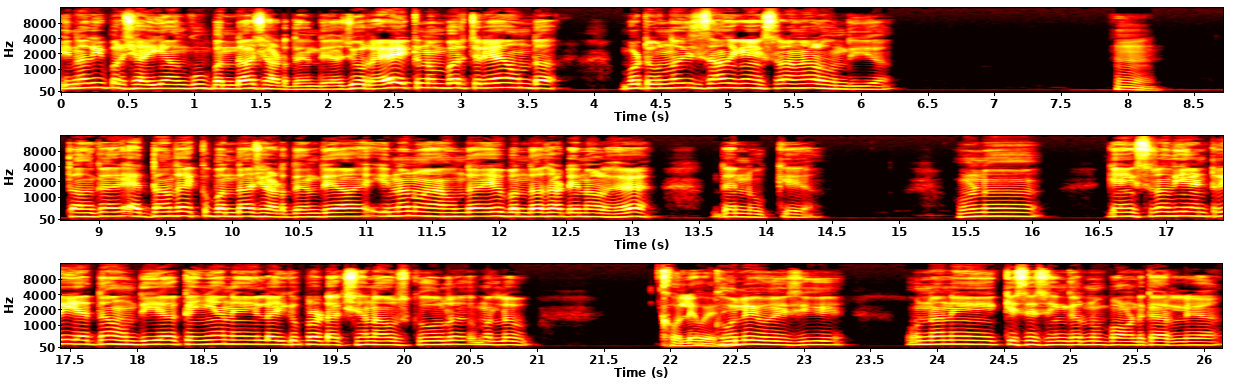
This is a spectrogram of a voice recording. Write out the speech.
ਇਹਨਾਂ ਦੀ ਪਰਛਾਈ ਵਾਂਗੂ ਬੰਦਾ ਛੱਡ ਦਿੰਦੇ ਆ। ਜੋ ਰਹਿ ਇੱਕ ਨੰਬਰ 'ਚ ਰਿਹਾ ਹੁੰਦਾ ਬਟ ਉਹਨਾਂ ਦੀ ਸਾਂਝ ਗੈਂਗਸਟਰਾਂ ਨਾਲ ਹੁੰਦੀ ਆ। ਹੂੰ। ਤਾਂ ਕਿ ਐਦਾਂ ਦਾ ਇੱਕ ਬੰਦਾ ਛੱਡ ਦਿੰਦੇ ਆ। ਇਹਨਾਂ ਨੂੰ ਐ ਹੁੰਦਾ ਇਹ ਬੰਦਾ ਸਾਡੇ ਨਾਲ ਹੈ ਦੈਨ ਓਕੇ ਆ। ਹੁਣ ਗੈਂਗਸਟਰਾਂ ਦੀ ਐਂਟਰੀ ਐਦਾਂ ਹੁੰਦੀ ਆ ਕਈਆਂ ਨੇ ਲਾਈਕ ਪ੍ਰੋਡਕਸ਼ਨ ਹਾਊਸ ਕੋਲ ਮਤਲਬ ਖੋਲੇ ਹੋਏ ਨੇ। ਖੋਲੇ ਹੋਏ ਸੀਗੇ। ਉਹਨਾਂ ਨੇ ਕਿਸੇ ਸਿੰਗਰ ਨੂੰ ਬੌਂਡ ਕਰ ਲਿਆ।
